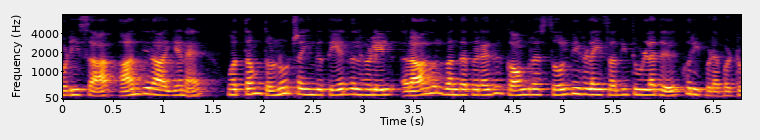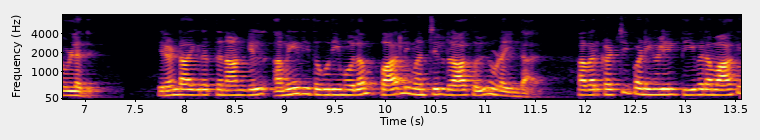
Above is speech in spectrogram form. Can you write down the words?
ஒடிசா ஆந்திரா என மொத்தம் தொன்னூற்றைந்து தேர்தல்களில் ராகுல் வந்த பிறகு காங்கிரஸ் தோல்விகளை சந்தித்துள்ளது குறிப்பிடப்பட்டுள்ளது. இரண்டாயிரத்து நான்கில் அமேதி தொகுதி மூலம் பார்லிமென்ட்டில் ராகுல் நுழைந்தார். அவர் கட்சி பணிகளில் தீவிரமாக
